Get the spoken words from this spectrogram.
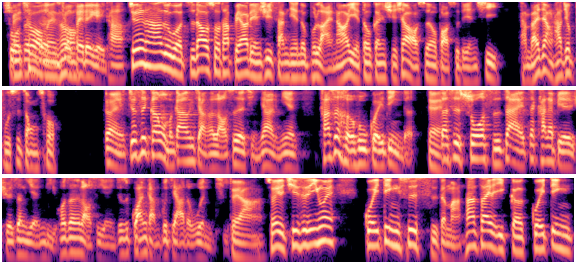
说真的，就非得给他。就是他如果知道说他不要连续三天都不来，然后也都跟学校老师有保持联系，坦白讲，他就不是中错。对，就是跟我们刚刚讲的老师的请假里面，它是合乎规定的。对，但是说实在，在看在别的学生眼里，或者是老师眼里，就是观感不佳的问题。对啊，所以其实因为规定是死的嘛，那在一个规定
